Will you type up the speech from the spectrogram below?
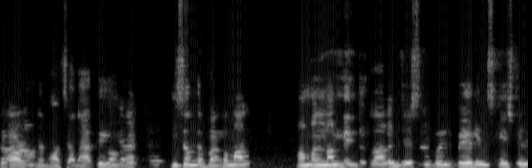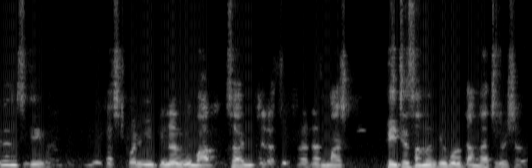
రావడం అనేది మాకు చాలా హ్యాపీగా ఉంది ఈ సందర్భంగా మా మమ్మల్ని నమ్మి ప్రారంభం చేసినటువంటి పేరెంట్స్కి స్టూడెంట్స్కి కష్టపడి మీ పిల్లలకి మార్క్స్ సాధించేలా చేసినటువంటి మా టీచర్స్ అందరికీ కూడా కంగ్రాచులేషన్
